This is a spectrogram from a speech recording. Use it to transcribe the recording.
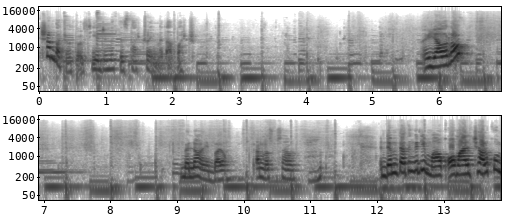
ተሻምታችሁ ነው ትበሉት። የድነት ትዝታችሁ ነው የሚመጣባችሁ። እያወራው በላው ነው የሚባለው ቀመስኩ ሳይሆን እንደምታዩት እንግዲህ ማቆም አልቻልኩም።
